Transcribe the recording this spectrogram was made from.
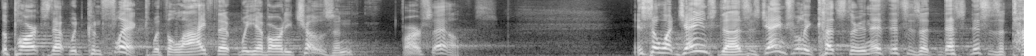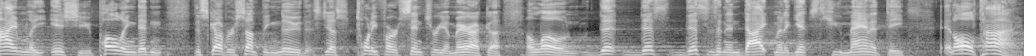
The parts that would conflict with the life that we have already chosen for ourselves. And so what James does is James really cuts through, and this is a, this is a timely issue. Poling didn't discover something new that's just 21st century America alone. This, this is an indictment against humanity in all time.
